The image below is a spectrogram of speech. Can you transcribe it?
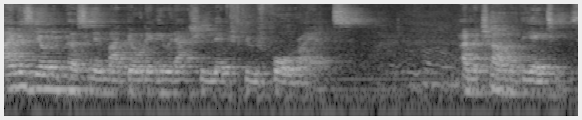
I was the only person in my building who had actually lived through four riots. I'm a child of the 80s.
